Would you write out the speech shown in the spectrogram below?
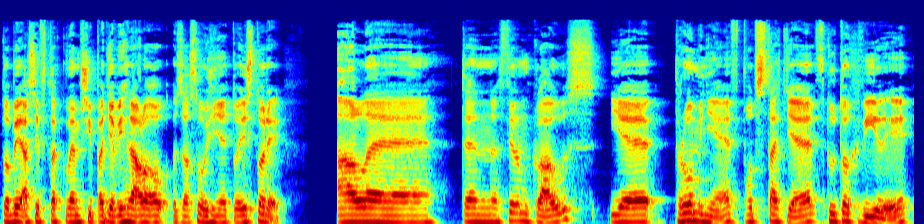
To by asi v takovém případě vyhrálo zaslouženě to story. Ale ten film Klaus je pro mě v podstatě v tuto chvíli,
